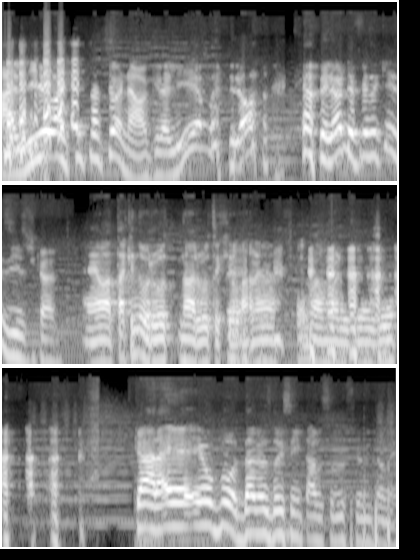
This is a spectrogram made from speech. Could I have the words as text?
ali eu acho sensacional. Aquilo ali é a, melhor, é a melhor defesa que existe, cara. É um ataque Naruto, Naruto aqui é. lá, né? Pelo amor de Deus. Cara, é, eu vou dar meus dois centavos sobre o filme também.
